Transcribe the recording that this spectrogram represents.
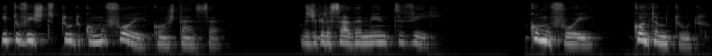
E tu viste tudo como foi, Constança? Desgraçadamente vi. Como foi? Conta-me tudo.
